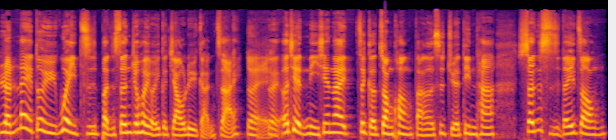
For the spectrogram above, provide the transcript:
人类对于未知本身就会有一个焦虑感在，对对，而且你现在这个状况反而是决定他生死的一种。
